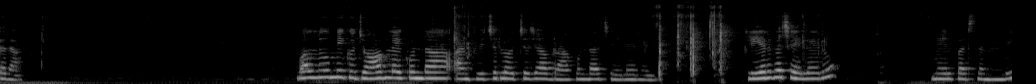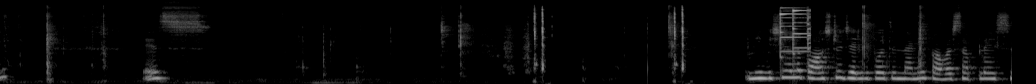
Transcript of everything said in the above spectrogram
కదా? వాళ్ళు మీకు జాబ్ లేకుండా అండ్ ఫ్యూచర్లో వచ్చే జాబ్ రాకుండా చేయలేరండి. క్లియర్గా చేయలేరు. మేల్ పర్సన్ అండి ఎస్ విషయంలో పాజిటివ్ జరిగిపోతుందని పవర్ సప్లైస్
